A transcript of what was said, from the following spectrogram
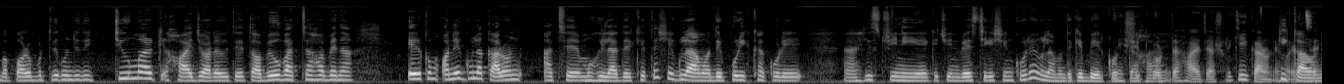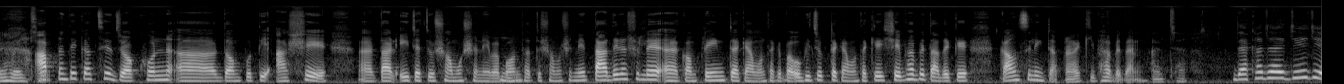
বা পরবর্তীতে কোনো যদি টিউমার হয় জরায়ুতে তবেও বাচ্চা হবে না। এরকম অনেকগুলো কারণ আছে মহিলাদের ক্ষেত্রে সেগুলো আমাদের পরীক্ষা করে হিস্ট্রি নিয়ে কিছু ইনভেস্টিগেশন করে ওগুলো আমাদেরকে বের করতে হয়। করতে হয় যে আসলে কি কারণে কি কারণে হয়েছে? আপনাদের কাছে যখন দম্পতি আসে তার এই জাতীয় সমস্যা নিয়ে বা বন্ধাত্ম সমস্যা নিয়ে তাদের আসলে কমপ্লেইনটা কেমন থাকে বা অভিযোগটা কেমন থাকে সেভাবে তাদেরকে কাউন্সিলিংটা আপনারা কীভাবে দেন? আচ্ছা দেখা যায় যে যে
